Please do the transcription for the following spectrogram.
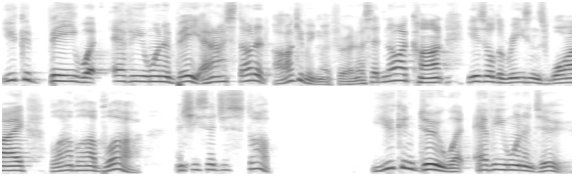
you could be whatever you want to be. And I started arguing with her and I said, No, I can't. Here's all the reasons why, blah, blah, blah. And she said, Just stop. You can do whatever you want to do.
